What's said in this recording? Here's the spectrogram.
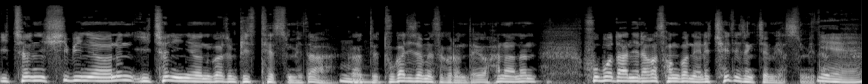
2012년은 2002년과 좀 비슷했습니다. 그러니까 음. 두 가지 점에서 그런데요. 하나는 후보 단일화가 선거 내내 최대 쟁점이었습니다. 예.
